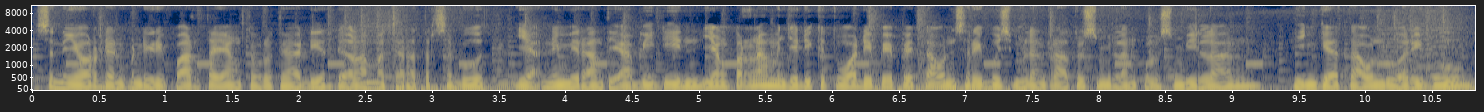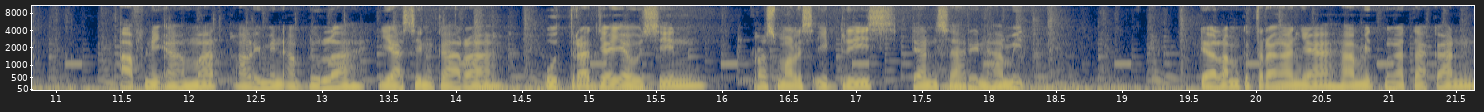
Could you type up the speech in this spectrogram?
Senior dan pendiri partai yang turut hadir dalam acara tersebut, yakni Miranti Abidin yang pernah menjadi ketua DPP tahun 1999 hingga tahun 2000, Afni Ahmad, Alimin Abdullah, Yasin Kara, Putra Jaya Husin, Rosmalis Idris, dan Sahrin Hamid. Dalam keterangannya, Hamid mengatakan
